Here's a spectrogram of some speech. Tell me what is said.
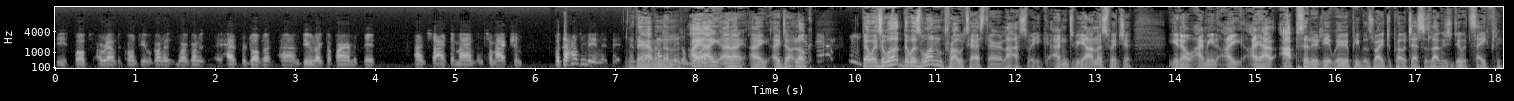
these pubs around the country were going to were going to head for Dublin and do like the farmers did, and start demanding some action. But there hasn't been. there They haven't done it. been a I, I, word. and I, I, I don't look. There was a, there was one protest there last week, and to be honest with you, you know, I mean, I, I have absolutely agree with people's right to protest as long as you do it safely.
